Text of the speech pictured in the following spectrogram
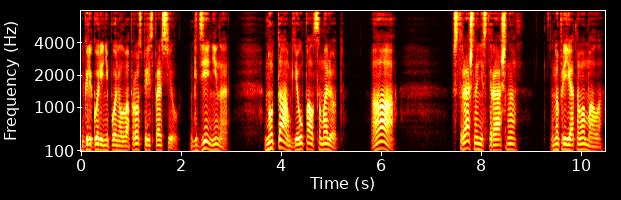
Григорий не понял вопрос, переспросил. «Где Нина?» «Ну там, где упал самолет». «А, страшно, не страшно, но приятного мало.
